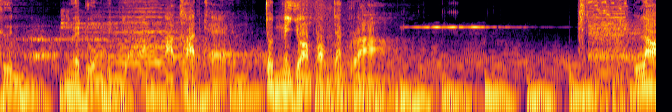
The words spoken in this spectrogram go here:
ขึ้น เมื่อดวงวิญญาณอาฆาตแขน จนไม่ยอมออกจากร่าง ล่า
